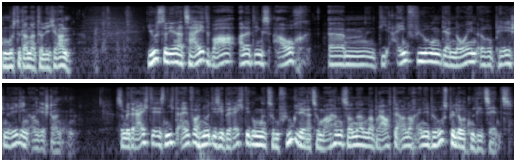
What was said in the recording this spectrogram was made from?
musste dann natürlich ran. Just zu jener Zeit war allerdings auch ähm, die Einführung der neuen europäischen Regeln angestanden. Somit reichte es nicht einfach nur, diese Berechtigungen zum Fluglehrer zu machen, sondern man brauchte auch noch eine Berufspilotenlizenz.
